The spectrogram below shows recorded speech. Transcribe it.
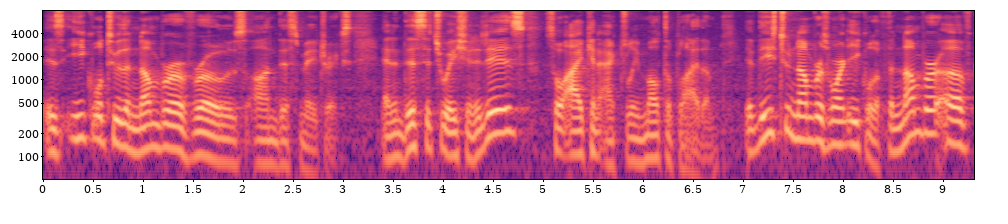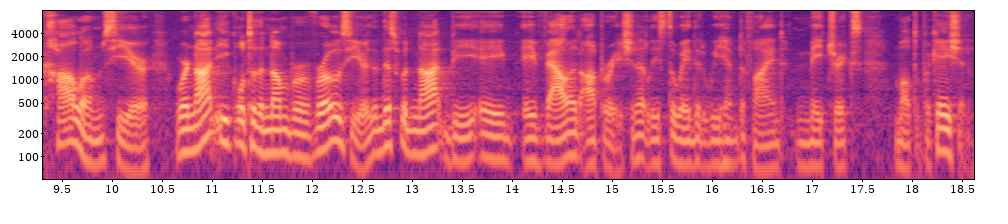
is equal to the number of rows on this matrix. And in this situation it is, so I can actually multiply them. If these two numbers weren't equal, if the number of columns here were not equal to the number of rows here, then this would not be a, a valid operation, at least the way that we have defined matrix multiplication.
